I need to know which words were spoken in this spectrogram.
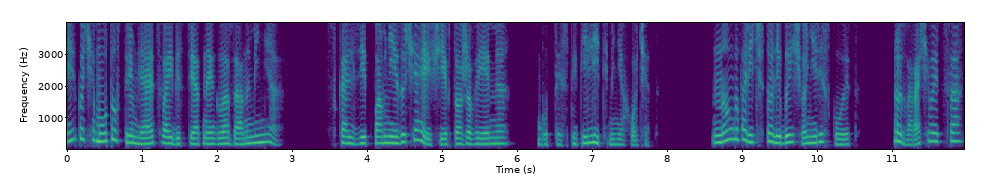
и почему-то устремляет свои бесцветные глаза на меня. Скользит по мне изучающий и в то же время будто испепелить меня хочет. Но говорить что-либо еще не рискует. Разворачивается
